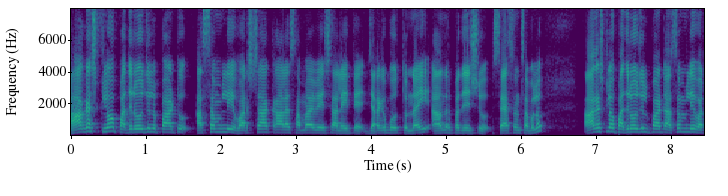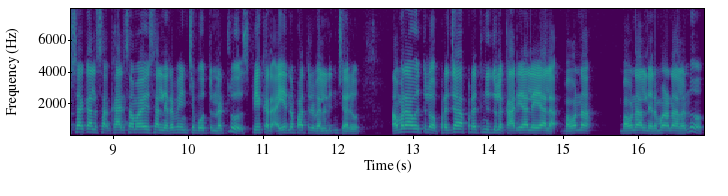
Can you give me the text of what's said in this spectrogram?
ఆగస్టులో పది రోజుల పాటు అసెంబ్లీ వర్షాకాల సమావేశాలు అయితే జరగబోతున్నాయి ఆంధ్రప్రదేశ్ శాసనసభలో. ఆగస్టులో పది రోజుల పాటు అసెంబ్లీ వర్షాకాల స- కార్య సమావేశాలు నిర్వహించబోతున్నట్లు స్పీకర్ అయ్యన్న పాత్ర వెల్లడించారు. అమరావతిలో ప్రజాప్రతినిధుల కార్యాలయాల భవన భవనాల నిర్మాణాలను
